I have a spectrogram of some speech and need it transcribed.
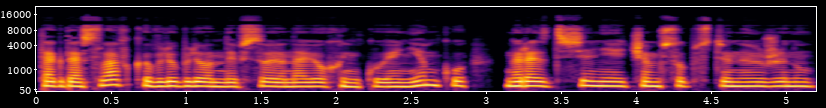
Тогда Славка, влюбленный в свою навехонькую немку, гораздо сильнее, чем в собственную жену,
